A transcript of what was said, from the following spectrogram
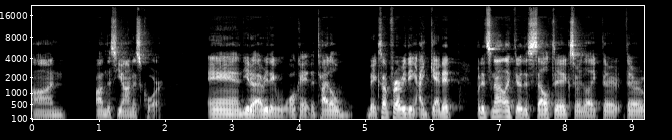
on on this Giannis core. And you know, everything okay, the title makes up for everything. I get it, but it's not like they're the Celtics or like they're they're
